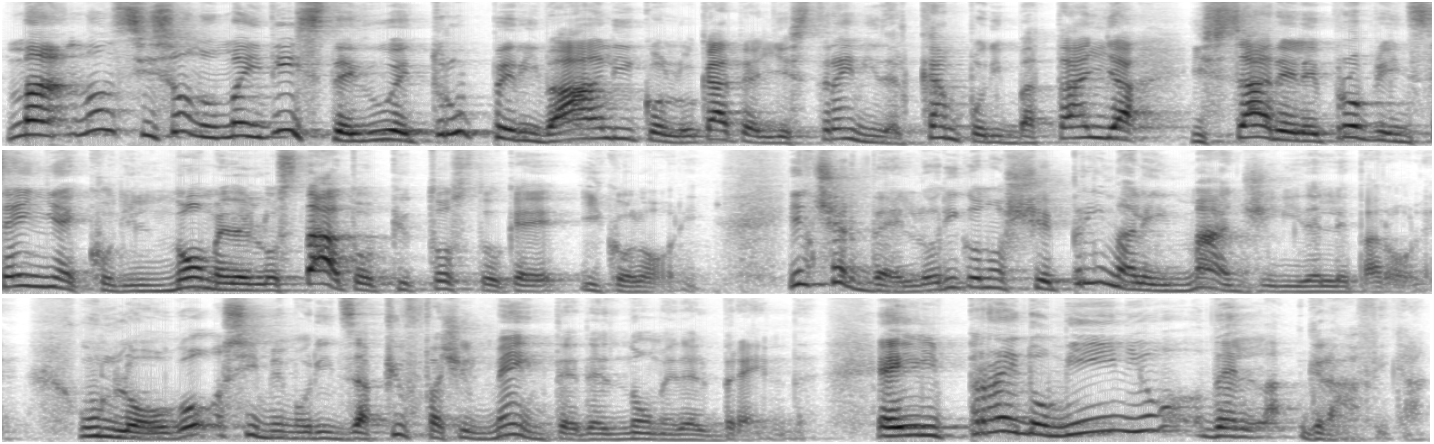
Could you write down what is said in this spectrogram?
ma non si sono mai viste due truppe rivali collocate agli estremi del campo di battaglia issare le proprie insegne con il nome dello Stato piuttosto che i colori. Il cervello riconosce prima le immagini delle parole. Un logo si memorizza più facilmente del nome del brand. È il predominio della grafica.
